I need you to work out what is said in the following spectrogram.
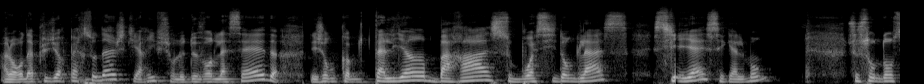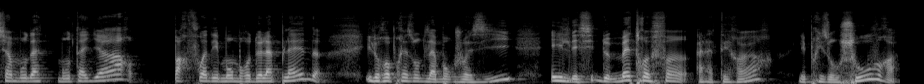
Alors on a plusieurs personnages qui arrivent sur le devant de la scène, des gens comme Talien, Barras, Boissy d'Anglas, Sieyès également. Ce sont d'anciens montagnards, parfois des membres de la plaine, ils représentent la bourgeoisie et ils décident de mettre fin à la terreur, les prisons s'ouvrent,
